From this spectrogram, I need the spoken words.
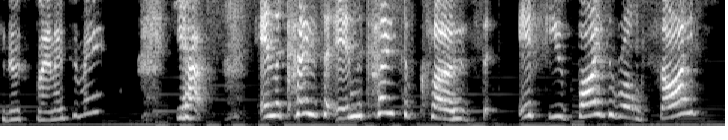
Can you explain it to me? Yeah. In the case in the case of clothes, if you buy the wrong size,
